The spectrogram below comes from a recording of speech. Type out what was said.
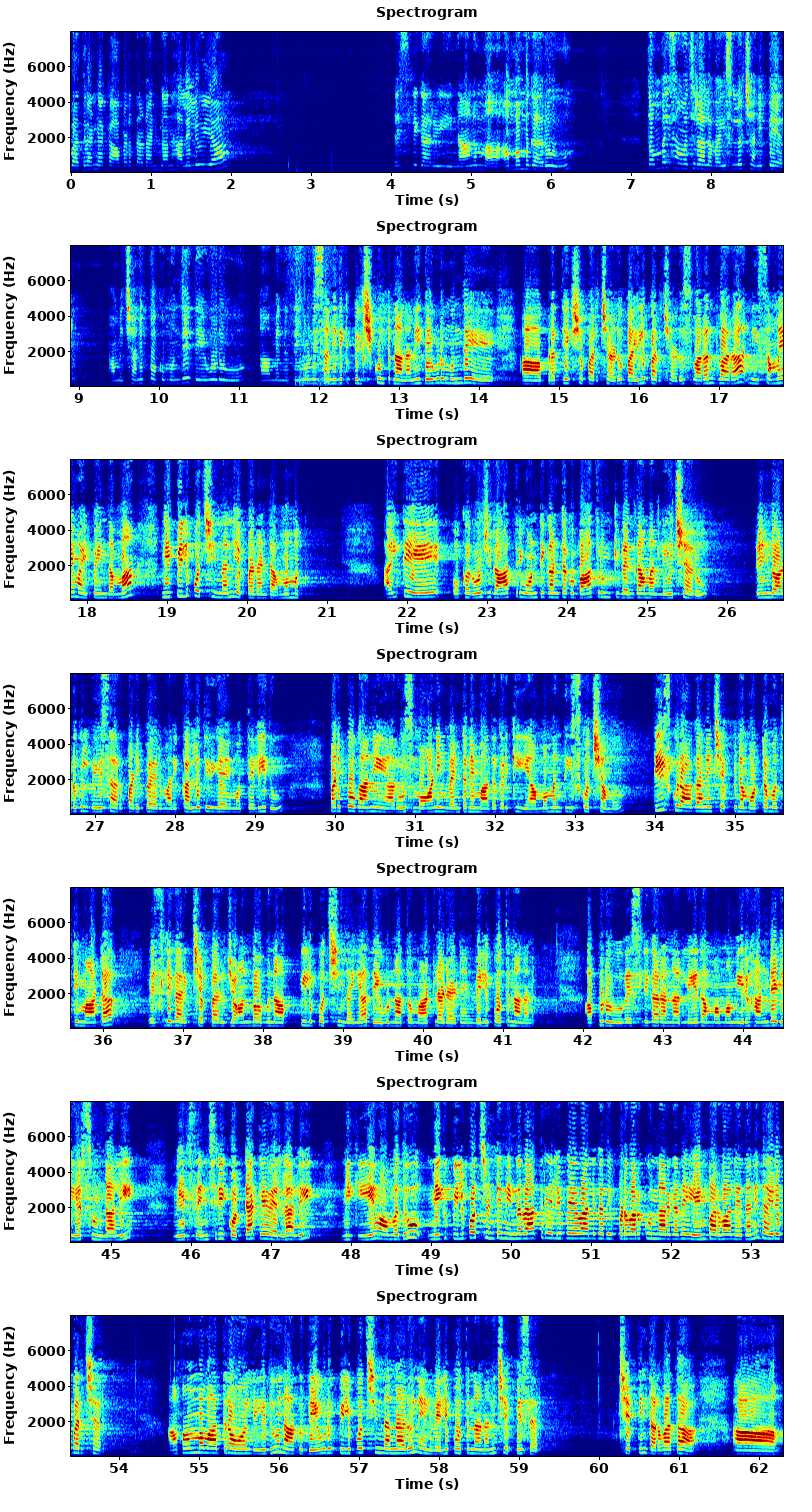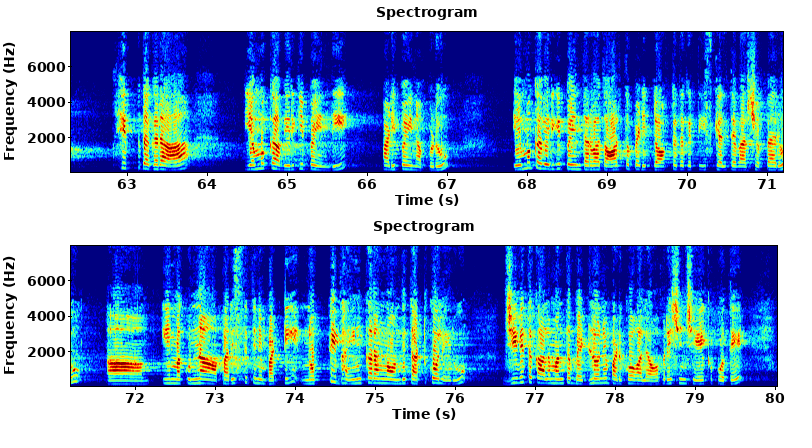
భద్రంగా కాపాడతాడు అంటున్నాను హలెలుయా వెస్లీ గారు ఈ నానమ్మ అమ్మమ్మ గారు తొంభై సంవత్సరాల వయసులో చనిపోయారు. ఆమె చనిపోక ముందే దేవుడు ఆమెను దేవుని సన్నిధికి పిలుచుకుంటున్నానని దేవుడు ముందే ఆ ప్రత్యక్షపరిచాడు బయలుపరిచాడు. స్వరం ద్వారా నీ సమయం అయిపోయిందమ్మా నీ పిలుపు వచ్చిందని చెప్పాడంట అమ్మమ్మకు. అయితే ఒక రోజు రాత్రి ఒంటి గంటకు బాత్రూమ్కి వెళ్దామని లేచారు. రెండు అడుగులు వేశారు పడిపోయారు. మరి కళ్ళు తిరిగాయేమో తెలీదు. పడిపోగానే ఆ రోజు మార్నింగ్ వెంటనే మా దగ్గరికి అమ్మమ్మని తీసుకొచ్చాము. తీసుకురాగానే చెప్పిన మొట్టమొదటి మాట వెస్లీ గారికి చెప్పారు జాన్ బాబు నా పిలుపు వచ్చిందయ్యా దేవుడు నాతో మాట్లాడాడు నేను వెళ్ళిపోతున్నానని. అప్పుడు వెస్లీ గారు అన్నారు లేదమ్మమ్మ మీరు హండ్రెడ్ ఇయర్స్ ఉండాలి మీరు సెంచరీ కొట్టాకే వెళ్ళాలి మీకు ఏం అవ్వదు మీకు పిలుపు వచ్చుంటే నిన్న రాత్రి వెళ్ళిపోయేవాళ్ళు కదా ఇప్పటి వరకు ఉన్నారు కదా ఏం పర్వాలేదని ధైర్యపరిచారు. అమ్మమ్మ మాత్రం లేదు నాకు దేవుడు పిలుపు వచ్చిందన్నాడు నేను వెళ్ళిపోతున్నానని చెప్పేశారు. చెప్పిన తర్వాత ఆ హిప్ దగ్గర ఎముక విరిగిపోయింది పడిపోయినప్పుడు. ఎముక విరిగిపోయిన తర్వాత ఆర్థోపెడిక్ డాక్టర్ దగ్గర తీసుకెళ్తే వారు చెప్పారు ఆ ఈమెకున్న పరిస్థితిని బట్టి నొప్పి భయంకరంగా ఉంది తట్టుకోలేరు. జీవితకాలం అంతా బెడ్లోనే పడుకోవాలి ఆపరేషన్ చేయకపోతే.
